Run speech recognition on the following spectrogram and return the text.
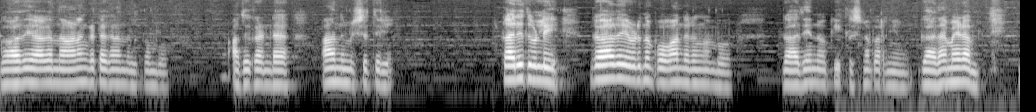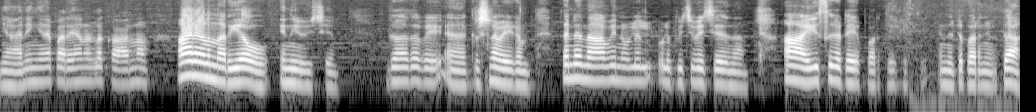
ഗാഥയാകെ നാണം കെട്ടങ്ങനെ നിൽക്കുമ്പോൾ അത് കണ്ട് ആ നിമിഷത്തിൽ കരുതുള്ളി ഗാഥ എവിടുന്ന് പോകാൻ തുടങ്ങുമ്പോൾ ഗാഥയെ നോക്കി കൃഷ്ണ പറഞ്ഞു ഗാഥ മേഡം ഞാനിങ്ങനെ പറയാനുള്ള കാരണം ആരാണെന്നറിയാവോ? എന്ന് ചോദിച്ചു. ഗാഥ വേ കൃഷ്ണവേഗം കൃഷ്ണ വേഗം തന്റെ നാവിനുള്ളിൽ ഒളിപ്പിച്ചു വെച്ചിരുന്ന ആ ഐസ് കട്ടയെ പുറത്തേക്ക് എത്തി എന്നിട്ട് പറഞ്ഞു ദാ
